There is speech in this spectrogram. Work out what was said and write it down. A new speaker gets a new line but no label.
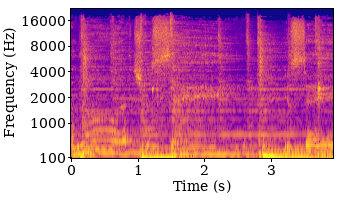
I know what you say. You say.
